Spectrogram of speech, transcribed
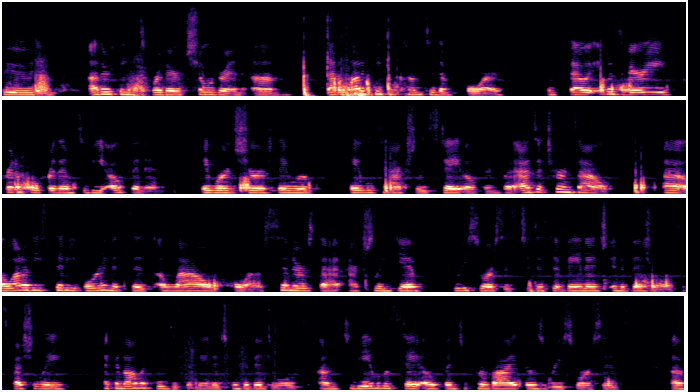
food, and other things for their children um, that a lot of people come to them for. And so it was very critical for them to be open, and they weren't sure if they were able to actually stay open. But as it turns out, uh, a lot of these city ordinances allow for centers that actually give resources to disadvantaged individuals, especially economically disadvantaged individuals, um, to be able to stay open to provide those resources uh,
